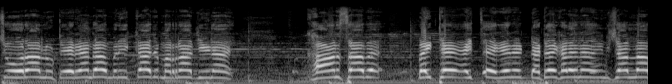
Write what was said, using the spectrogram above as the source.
चोरा लुटेर अमरीका मरना जीना है। खान साहब बैठे इतने डटे खड़े ने इनशाला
